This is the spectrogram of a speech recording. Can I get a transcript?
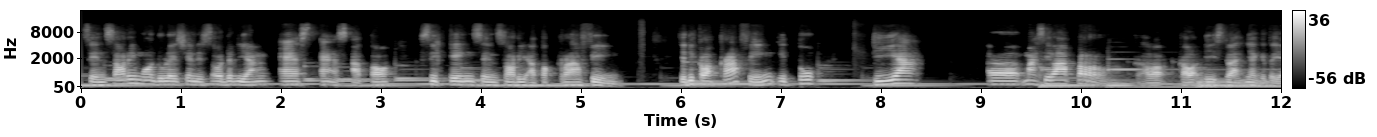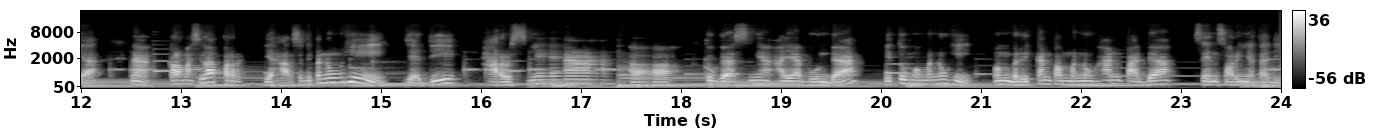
sensory modulation disorder yang SS atau seeking sensory atau craving. Jadi kalau craving itu dia uh, masih lapar kalau kalau di istilahnya gitu ya. Nah, kalau masih lapar ya harus dipenuhi. Jadi harusnya uh, tugasnya ayah bunda itu memenuhi, memberikan pemenuhan pada sensorinya tadi.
